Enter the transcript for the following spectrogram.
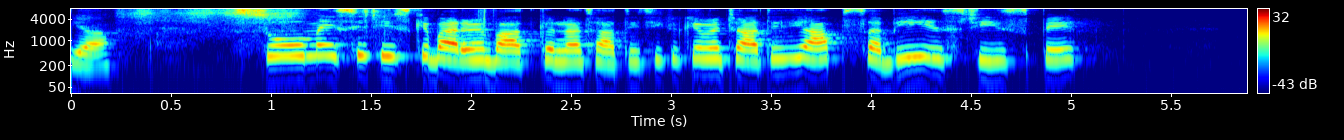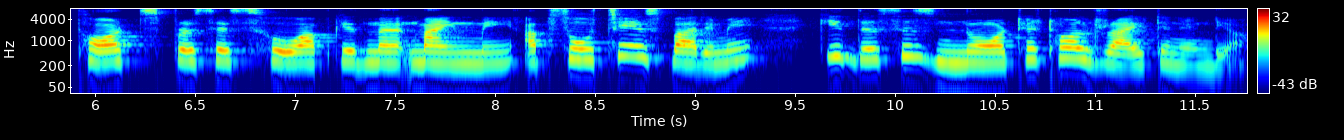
या सो मैं इसी चीज़ के बारे में बात करना चाहती थी, क्योंकि मैं चाहती थी आप सभी इस चीज़ पे थॉट्स प्रोसेस हो आपके माइंड में। आप सोचें इस बारे में कि this is not at all right in India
